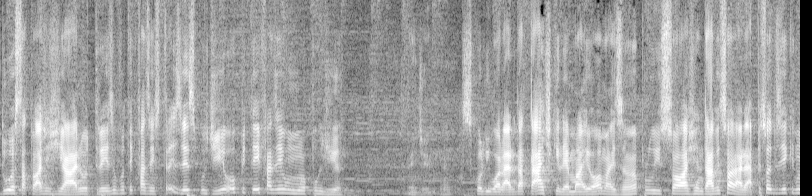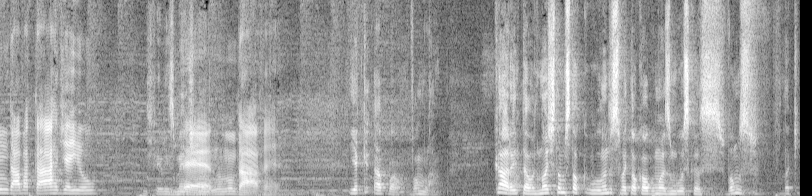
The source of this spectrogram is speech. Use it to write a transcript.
duas tatuagens diárias ou três, eu vou ter que fazer isso três vezes por dia. Eu optei fazer uma por dia. Entendi. Escolhi o horário da tarde, que ele é maior, mais amplo, e só agendava esse horário. A pessoa dizia que não dava tarde, aí eu. Infelizmente. É, não. não, dava. É. E aqui, ah, bom, vamos lá. Cara, então, nós estamos tocando. O Anderson vai tocar algumas músicas. Vamos. Daqui-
